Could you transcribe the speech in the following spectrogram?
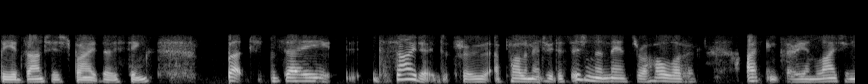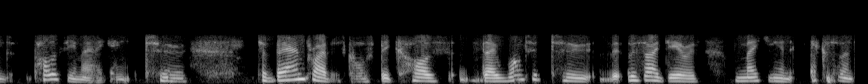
be advantaged by those things. But they decided through a parliamentary decision and then through a whole lot of, I think, very enlightened policy making to to ban private schools because they wanted to, this idea of making an excellent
